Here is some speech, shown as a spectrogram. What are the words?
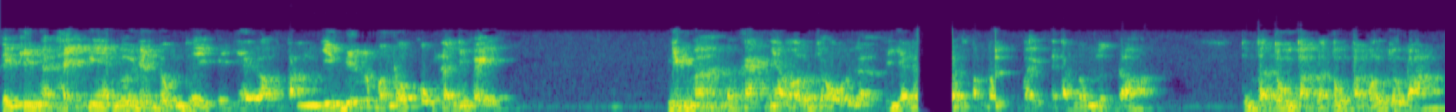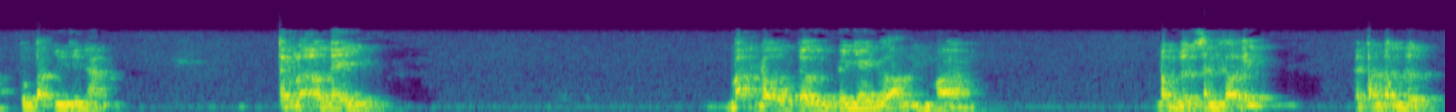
thì khi mà thấy nghe ngửi đến đụng thì cái giai đoạn tâm diễn biến lúc ban đầu cũng là như vậy. Nhưng mà nó khác nhau ở chỗ là cái giai đoạn tâm động lực, bảy cái tâm động lực đó. Chúng ta tu tập là tu tập ở chỗ đó. Tu tập như thế nào? Tức là ở đây, bắt đầu từ cái giai đoạn mà động lực sanh khởi, cái tâm động lực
